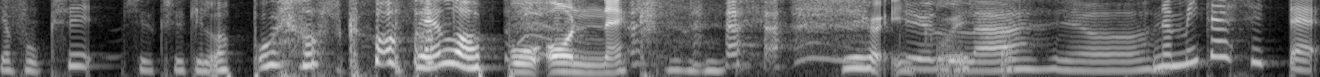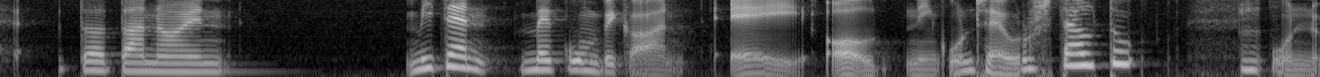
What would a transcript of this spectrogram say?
Ja fuksi syksykin loppuu josko. se loppuu onneksi. se on ikuista. Kyllä, joo. No mitä sitten, tota noin, miten me kumpikaan ei ole niin kuin seurusteltu, Mm. kun,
